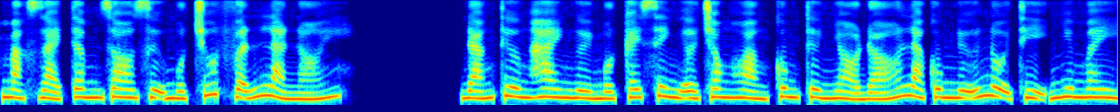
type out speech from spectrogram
mặc giải tâm do dự một chút vẫn là nói. Đáng thương hai người một cái sinh ở trong hoàng cung từ nhỏ đó là cung nữ nội thị như mây,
